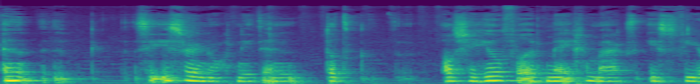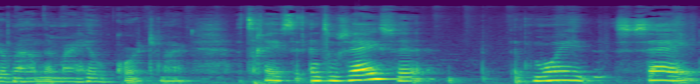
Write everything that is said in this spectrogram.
en uh, ze is er nog niet. En dat, als je heel veel hebt meegemaakt, is vier maanden maar heel kort. Maar het geeft. En toen zei ze: het mooie, ze zei,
